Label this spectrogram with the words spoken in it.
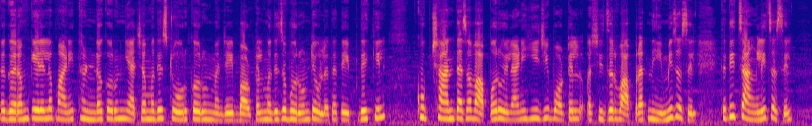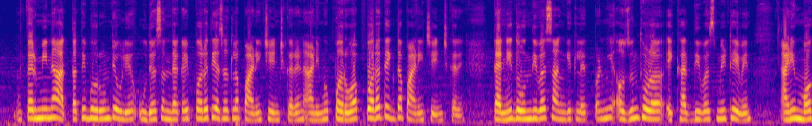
तर गरम केलेलं पाणी थंड करून याच्यामध्ये स्टोअर करून म्हणजे बॉटलमध्ये जर भरून ठेवलं तर ते देखील खूप छान त्याचा वापर होईल. आणि ही जी बॉटल अशी जर वापरात नेहमीच असेल तर ती चांगलीच असेल. तर मी ना आत्ता ती भरून ठेवली आहे. उद्या संध्याकाळी परत याच्यातलं पाणी चेंज करेन आणि मग परवा परत एकदा पाणी चेंज करेन. त्यांनी दोन दिवस सांगितलेत पण मी अजून थोडं एखाद दिवस मी ठेवेन आणि मग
